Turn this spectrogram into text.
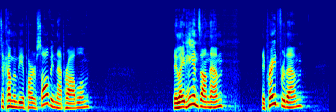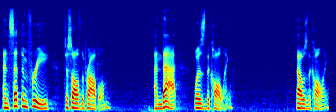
to come and be a part of solving that problem. They laid hands on them, they prayed for them, and set them free to solve the problem. And that was the calling. That was the calling.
